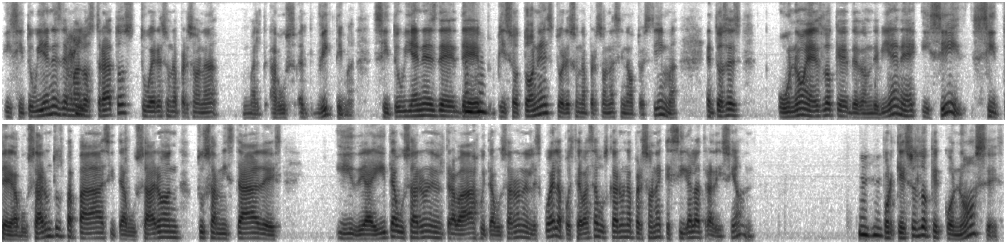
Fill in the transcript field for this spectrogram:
Y si tú vienes de Sí. malos tratos, tú eres una persona mal- abus- eh, víctima. Si tú vienes de, de pisotones, tú eres una persona sin autoestima. Entonces, uno es lo que de donde viene y sí, si te abusaron tus papás, si te abusaron tus amistades y de ahí te abusaron en el trabajo y te abusaron en la escuela, pues te vas a buscar una persona que siga la tradición, porque eso es lo que conoces.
